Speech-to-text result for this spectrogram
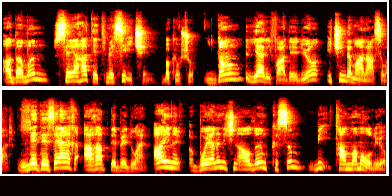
adamın seyahat etmesi için. Bakın şu. Dans yer ifade ediyor. İçinde manası var. Les déserts arabes de Bédouin. Aynı boyanın için aldığım kısım bir tamlama oluyor.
